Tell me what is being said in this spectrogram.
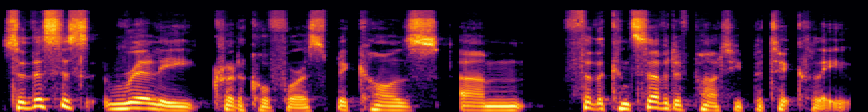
So this is really critical for us because um, for the Conservative Party particularly,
